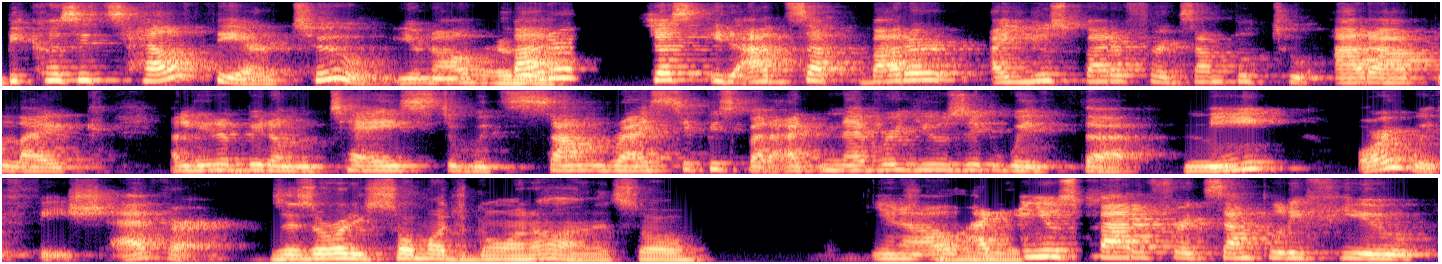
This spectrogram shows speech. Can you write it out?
because it's healthier too. You know, Yeah, it is. butter just it adds up. Butter, I use butter, for example, to add up like a little bit on taste with some recipes, but I'd never use it with uh, meat or with fish ever. there's already so much going on. It's so you know So i can use butter for example if you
